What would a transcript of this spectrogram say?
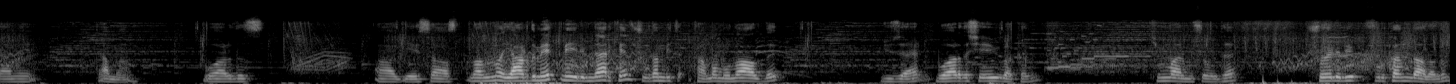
yani tamam. Bu arada AGS aslında yardım etmeyelim derken şuradan bir ta- tamam onu aldık. Güzel. Bu arada şeye bir bakalım. Kim varmış orada? Şöyle bir Furkan'ı da alalım.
